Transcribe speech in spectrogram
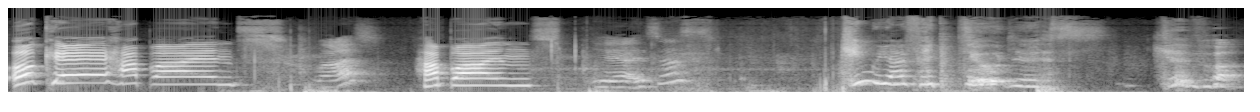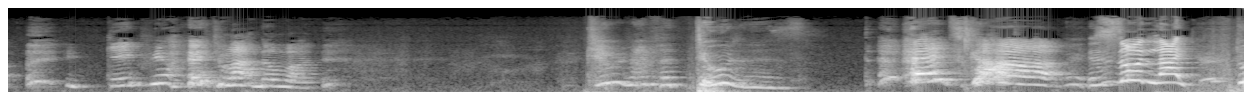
Okay, hab eins. Was? Hab eins. Wer ist es? Gib mir einfach do this. Mir gib mir halt mal nochmal. Mir einfach do this. Helska! Es ist so leid. Du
